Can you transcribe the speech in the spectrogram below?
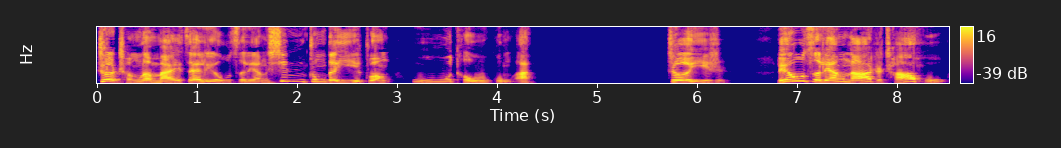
这成了埋在刘子良心中的一桩无头公案。这一日，刘子良拿着茶壶，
